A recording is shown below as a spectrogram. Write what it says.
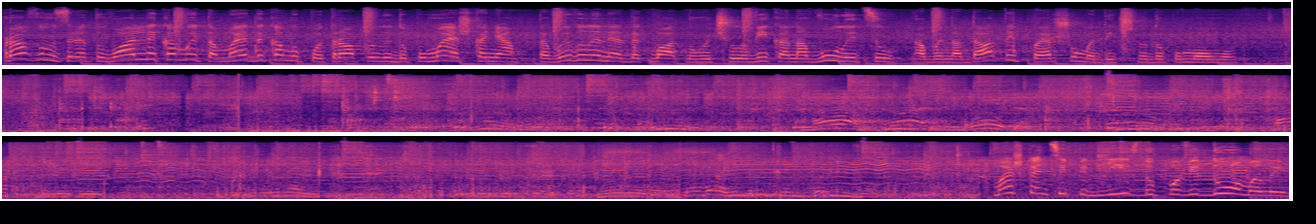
Разом з рятувальниками та медиками потрапили до помешкання та вивели неадекватного чоловіка на вулицю, аби надати першу медичну допомогу. Мешканці під'їзду повідомили,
